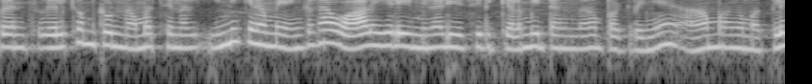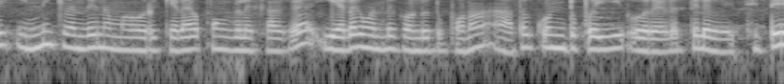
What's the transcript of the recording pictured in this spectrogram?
ஃப்ரெண்ட்ஸ் வெல்கம் டு நம்ம சேனல் இன்றைக்கி நம்ம எங்கடா வாழை இலை முன்னாடி வச்சுட்டு கிளம்பிட்டாங்க தானே பார்க்குறீங்க ஆமாங்க மக்களே இன்றைக்கி வந்து நம்ம ஒரு கிடா பொங்கலுக்காக இலை வந்து கொண்டுட்டு போனோம். அதை கொண்டு போய் ஒரு இடத்துல வச்சுட்டு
